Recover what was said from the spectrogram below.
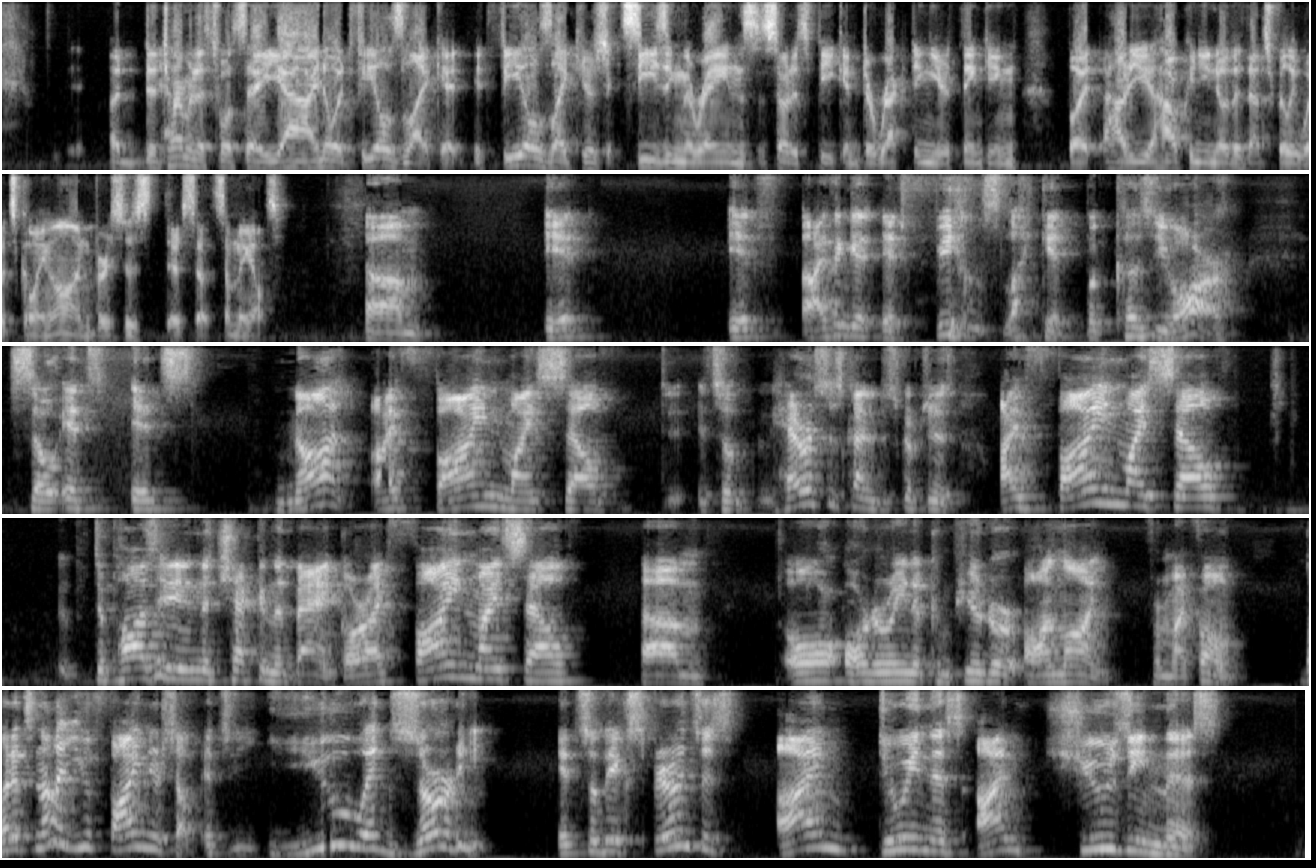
a determinist will say, "Yeah, I know it feels like it. It feels like you're seizing the reins, so to speak, and directing your thinking." But how do you? How can you know that that's really what's going on versus there's something else? Um, it it I think it, it feels like it because you are. So it's it's not I find myself so Harris's kind of description is I find myself depositing the check in the bank or I find myself um, or ordering a computer online from my phone. But it's not you find yourself, it's you exerting. It's so the experience is I'm doing this, I'm choosing this.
